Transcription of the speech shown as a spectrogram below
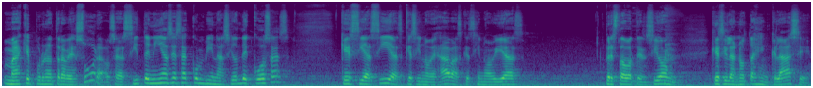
más que por una travesura. O sea, sí tenías esa combinación de cosas que si hacías, que si no dejabas, que si no habías prestado atención, que si las notas en clase,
